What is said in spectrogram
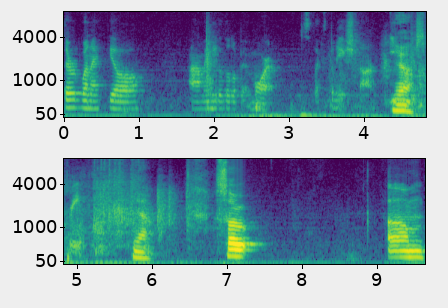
third one I feel um, I need a little bit more explanation on. Even Yeah. Just brief. Yeah. So, um,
